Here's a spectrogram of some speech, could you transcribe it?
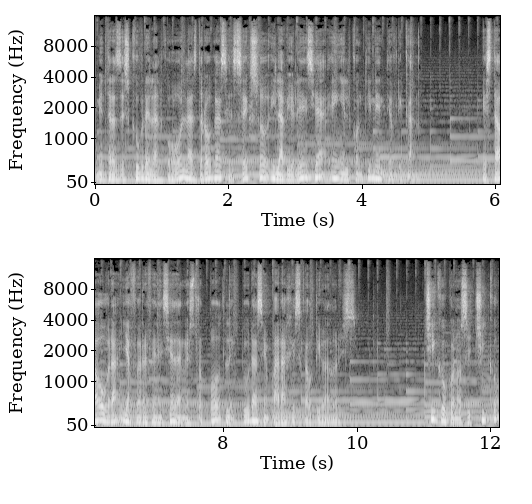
mientras descubre el alcohol, las drogas, el sexo y la violencia en el continente africano. Esta obra ya fue referenciada en nuestro pod Lecturas en Parajes Cautivadores. Chico conoce Chico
